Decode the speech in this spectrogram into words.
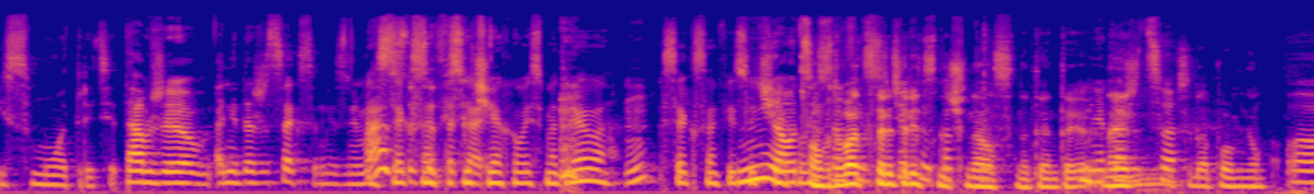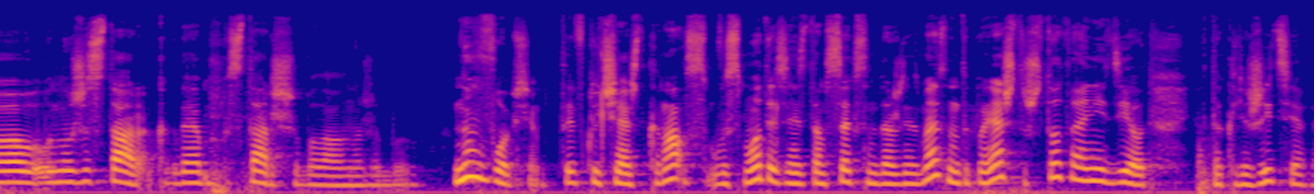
и смотрите. Там же они даже сексом не А занимаются. то секс Анфисы такая- Чеховой смотрела? Секс Анфисы Не, а вот Чеховой. Он в Сам 23.30 Физичек как-то- начинался на ТНТ. Мне На- кажется, всегда помнил. А, он уже стар, когда я старше была, он уже был. Ну, в общем, ты включаешь канал, вы смотрите, они там сексом даже не занимаются, но ты понимаешь, что что-то они делают. И вы так лежите,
